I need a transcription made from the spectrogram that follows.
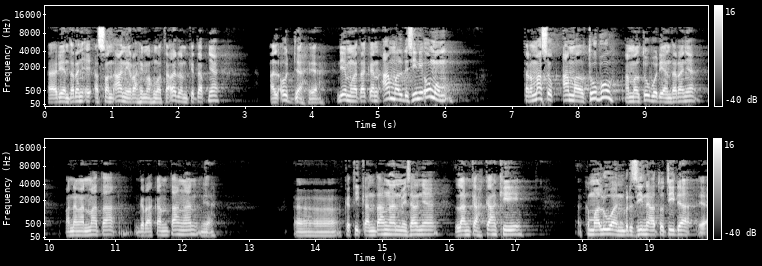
eh, di antaranya As-Sanani rahimahullah taala dalam kitabnya Al-Uddah ya. Dia mengatakan amal di sini umum. Termasuk amal tubuh, amal tubuh di antaranya pandangan mata, gerakan tangan, ya, e, ketikan tangan misalnya, langkah kaki, kemaluan berzina atau tidak, ya,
